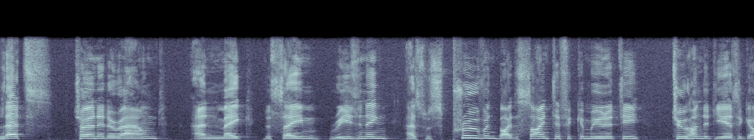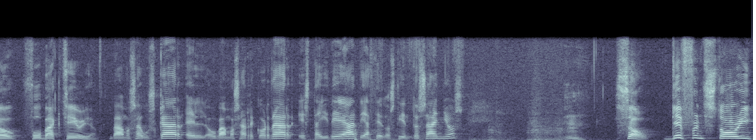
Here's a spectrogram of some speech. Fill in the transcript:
let's turn it around and make the same reasoning as was proven by the scientific community 200 years ago for bacteria. vamos a buscar el- o vamos a recordar esta idea de hace 200 años So, different story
